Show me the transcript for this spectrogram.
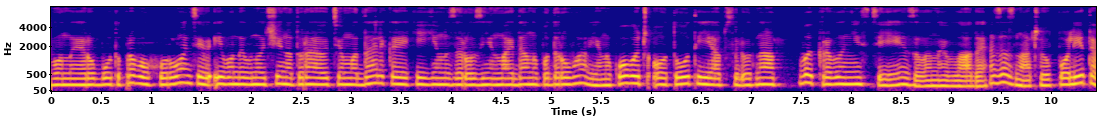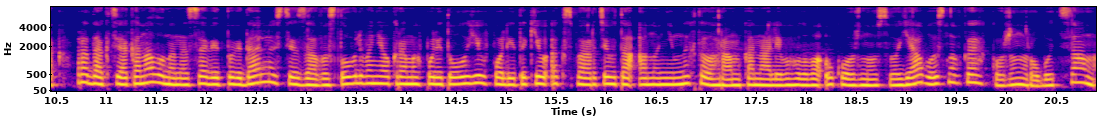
вони роботу правоохоронців, і вони вночі натураються медальки, які їм за розгін майдану подарував Янукович. Отут є абсолютна викривленість цієї зеленої влади, зазначив політик. Редакція каналу не несе відповідальності за висловлювання окремих політологів, політиків, експертів та анонімних телеграм-каналів. Голова у кожного своя висновки кожен робить сам.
